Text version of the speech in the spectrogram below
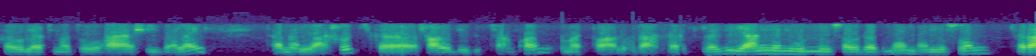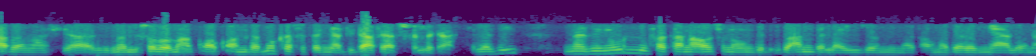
ከሁለት መቶ ሀያ ሺህ በላይ ተመላሾች ከሳውዲ ብቻ እንኳን መጥተዋል ወደ ሀገር። ስለዚህ ያንን ሁሉ ሰው ደግሞ መልሶም ስራ በማስያዝ መልሶ በማቋቋም ደግሞ ከፍተኛ ድጋፍ ያስፈልጋል። ስለዚህ እነዚህን ሁሉ ፈተናዎች ነው እንግዲህ በአንድ ላይ ይዞ የሚመጣው መደበኛ ያልሆነ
